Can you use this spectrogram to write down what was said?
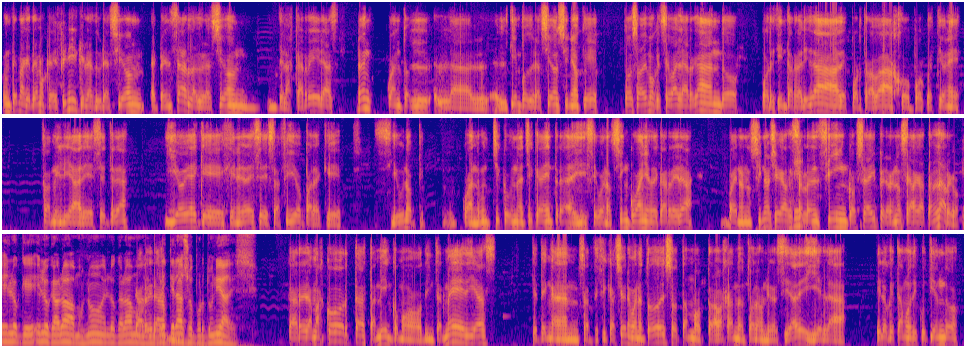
un tema que tenemos que definir, que es la duración, eh, pensar la duración de las carreras, no en cuanto al el tiempo de duración, sino que todos sabemos que se va alargando por distintas realidades, por trabajo, por cuestiones familiares, etcétera, y hoy hay que generar ese desafío para que si uno, cuando un chico o una chica entra y dice, bueno, cinco años de carrera, bueno, si no llegas a hacerlo en 5 o 6, pero no se haga tan largo. Es lo que es lo que hablábamos, ¿no? Es lo que hablábamos de reiteradas oportunidades. Carreras más cortas, también como de intermedias, que tengan certificaciones. Bueno, todo eso estamos trabajando en todas las universidades y es la es lo que estamos discutiendo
